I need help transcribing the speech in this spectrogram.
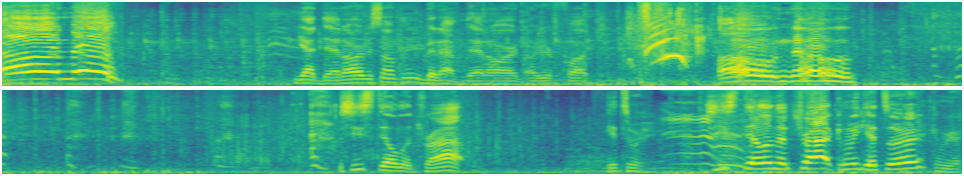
Oh no! You got dead hard or something? You better have dead hard or you're fucked. Oh no! She's still in the trap. Get to her. She's still in the trap. Can we get to her? Come here.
